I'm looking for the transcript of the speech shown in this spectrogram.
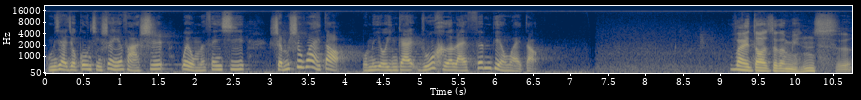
我们现在就恭请圣严法师为我们分析什么是外道，我们又应该如何来分辨外道？外道这个名词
